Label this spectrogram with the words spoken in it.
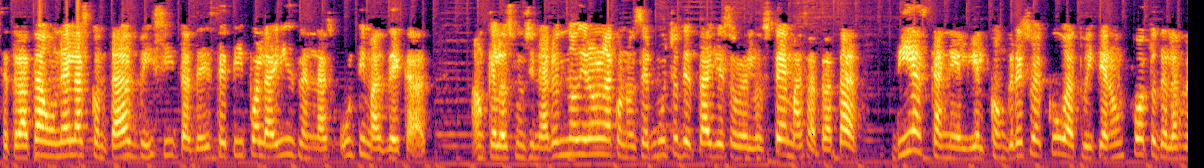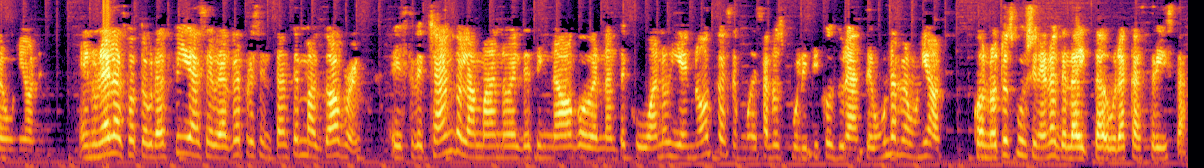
Se trata de una de las contadas visitas de este tipo a la isla en las últimas décadas. Aunque los funcionarios no dieron a conocer muchos detalles sobre los temas a tratar, Díaz Canel y el Congreso de Cuba tuitearon fotos de las reuniones. En una de las fotografías se ve al representante McGovern estrechando la mano del designado gobernante cubano y en otra se muestran los políticos durante una reunión con otros funcionarios de la dictadura castrista.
